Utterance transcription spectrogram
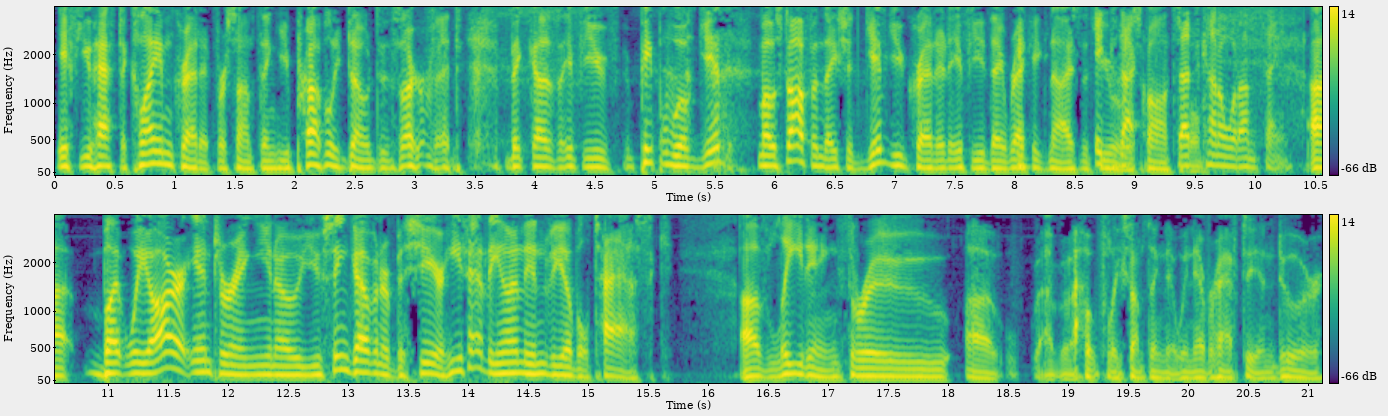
if you have to claim credit for something you probably don't deserve it because if you people will give most often they should give you credit if you they recognize that you were exactly. responsible That's kind of what I'm saying. uh, but we are entering, you know, you've seen Governor Beshear. He's had the unenviable task of leading through, uh, hopefully, something that we never have to endure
